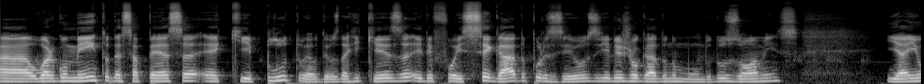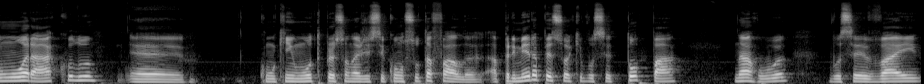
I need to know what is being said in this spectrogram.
a- o argumento dessa peça é que Pluto é o deus da riqueza, ele foi cegado por Zeus e ele é jogado no mundo dos homens. E aí um oráculo é, com quem um outro personagem se consulta fala: a primeira pessoa que você topar na rua, você vai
